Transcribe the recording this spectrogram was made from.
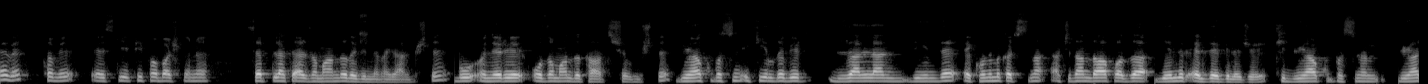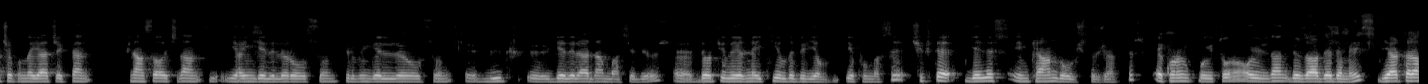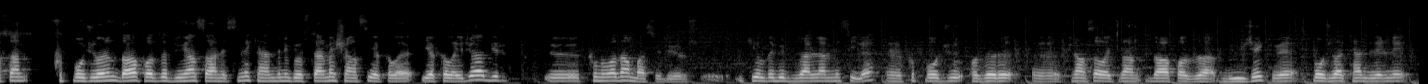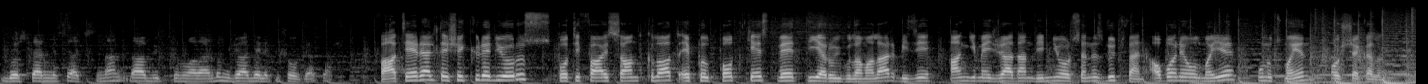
Evet, tabii eski FIFA Başkanı Sepp Blatter zamanında da gündeme gelmişti. Bu öneri o zaman da tartışılmıştı. Dünya Kupası'nın iki yılda bir düzenlendiğinde ekonomik açısından, açıdan daha fazla gelir elde edileceği ki Dünya Kupası'nın dünya çapında gerçekten finansal açıdan yayın gelirleri olsun, tribün gelirleri olsun e, büyük e, gelirlerden bahsediyoruz. 4 e, yıl yerine 2 yılda bir yapılması çifte gelir imkanı da oluşturacaktır. Ekonomik boyutunu o yüzden göz ardı edemeyiz. Diğer taraftan futbolcuların daha fazla dünya sahnesinde kendini gösterme şansı yakala, yakalayacağı bir e, turnuvadan bahsediyoruz. İki yılda bir düzenlenmesiyle e, futbolcu pazarı e, finansal açıdan daha fazla büyüyecek ve futbolcular kendilerini göstermesi açısından daha büyük turnuvalarda mücadele etmiş olacaklar. Fatih Erel teşekkür ediyoruz. Spotify, SoundCloud, Apple Podcast ve diğer uygulamalar bizi hangi mecradan dinliyorsanız lütfen abone olmayı unutmayın. Hoşçakalın.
